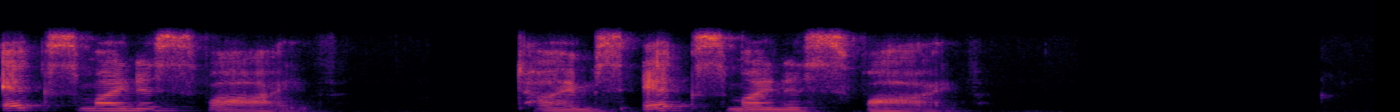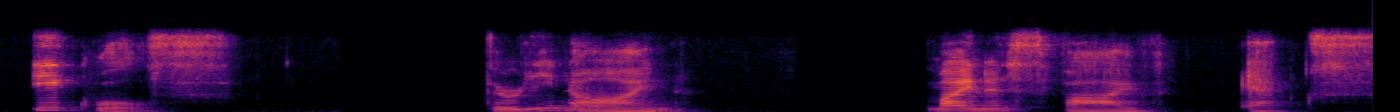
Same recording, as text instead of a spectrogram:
x minus 5 times x minus 5 equals 39 minus 5x.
